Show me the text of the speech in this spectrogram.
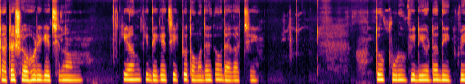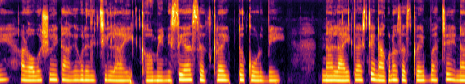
টাটা শহরে গেছিলাম। কিরম কি দেখেছি, একটু তোমাদেরকেও দেখাচ্ছি। তো পুরো ভিডিওটা দেখবে, আর অবশ্যই এটা আগে বলে দিচ্ছি লাইক কমেন্ট শেয়ার সাবস্ক্রাইব তো করবেই। না লাইক আসছে, না কোনো সাবস্ক্রাইব পাচ্ছে, না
